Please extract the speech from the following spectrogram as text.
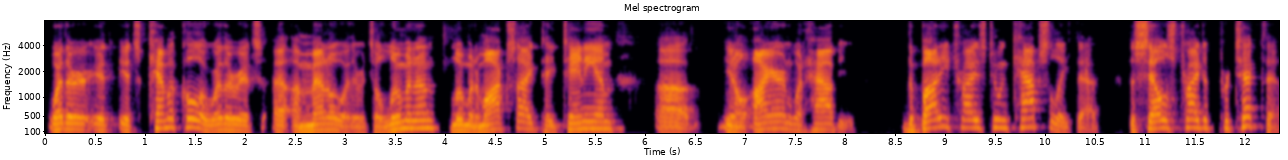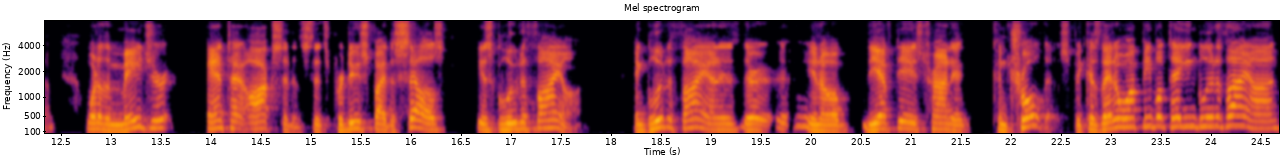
whether it, it's chemical or whether it's a, a, metal, whether it's aluminum, aluminum oxide, titanium, uh, you know, iron, what have you, the body tries to encapsulate that. The cells try to protect them. One of the major antioxidants that's produced by the cells is glutathione. And glutathione is there, you know, the FDA is trying to control this because they don't want people taking glutathione.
